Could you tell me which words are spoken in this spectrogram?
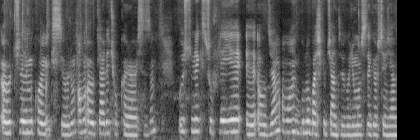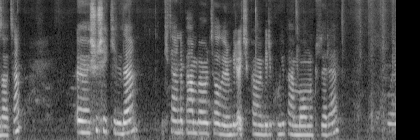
örtülerimi koymak istiyorum ama örtülerde çok kararsızım. Bu üstündeki sufleyi e, alacağım ama bunu başka bir çantaya koyacağım. Onu size göstereceğim zaten. E, şu şekilde iki tane pembe örtü alıyorum. Biri açık pembe, biri koyu pembe olmak üzere. Bunları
